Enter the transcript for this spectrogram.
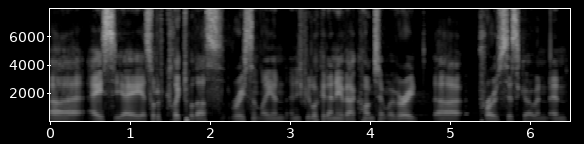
uh, ACA sort of clicked with us recently, and, and if you look at any of our content, we're very uh, pro Cisco, and and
